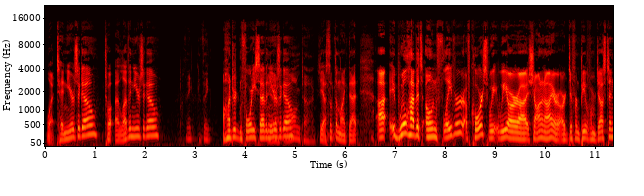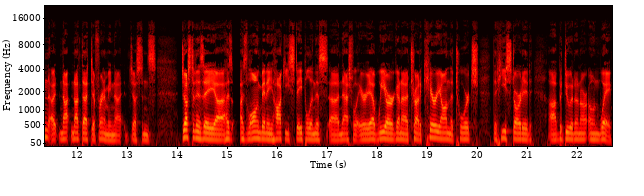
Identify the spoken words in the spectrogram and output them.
what ten years ago, 12, eleven years ago. I think I think 147 yeah, years ago. long time. Yeah, something like that. Uh, it will have its own flavor, of course. We we are uh, Shaun and I are, are, different people from Justin. Uh, not not that different. I mean, not, Justin's Justin is a uh, has has long been a hockey staple in this uh, Nashville area. We are going to try to carry on the torch that he started, uh, but do it in our own way.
